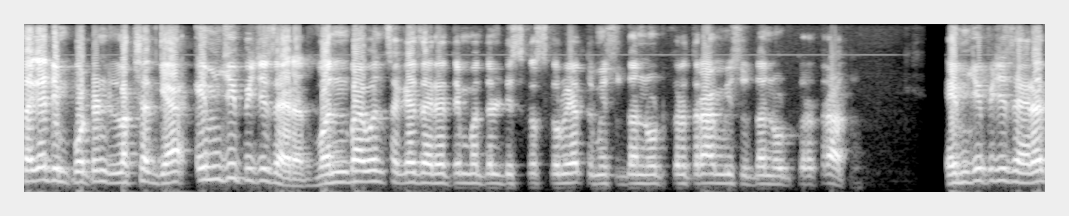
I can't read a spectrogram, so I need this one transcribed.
सगळ्यात इम्पॉर्टंट लक्षात घ्या एमजीपीची जाहिरात. वन बाय वन सगळ्या जाहिरातीबद्दल डिस्कस करूया. तुम्ही सुद्धा नोट करत राहा मी सुद्धा नोट करत राहतो. एमजीपीची जाहिरात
